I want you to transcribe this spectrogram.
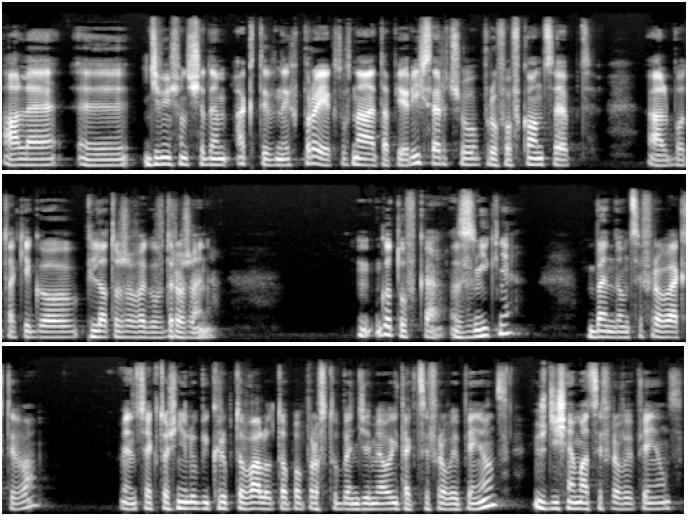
ale 97 e, aktywnych projektów na etapie researchu, proof of concept albo takiego pilotażowego wdrożenia. Gotówka zniknie, będą cyfrowe aktywa, więc jak ktoś nie lubi kryptowalut, to po prostu będzie miał i tak cyfrowy pieniądz. Już dzisiaj ma cyfrowy pieniądz.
